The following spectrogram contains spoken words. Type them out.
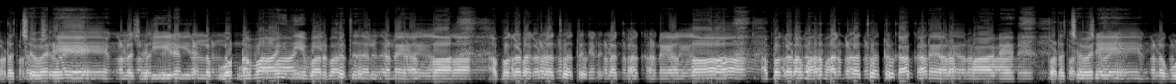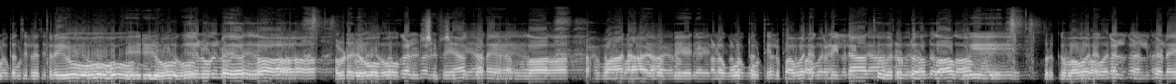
പടച്ചവനെ ഞങ്ങളുടെ ശരീരങ്ങളിൽ പൂർണമായി നീ ബർക്കത്ത് നൽകണേ ഞങ്ങളെ കാക്കണേ ഞങ്ങളുടെ കൂട്ടത്തിൽ എത്രയോ പേര് രോഗികളുണ്ട് അവിടെ രോഗങ്ങൾ റഹ്മാനായ ഞങ്ങളുടെ കൂട്ടത്തിൽ അല്ലാഹുവേ. അവർക്ക് ഭവനങ്ങൾ നൽകണേ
